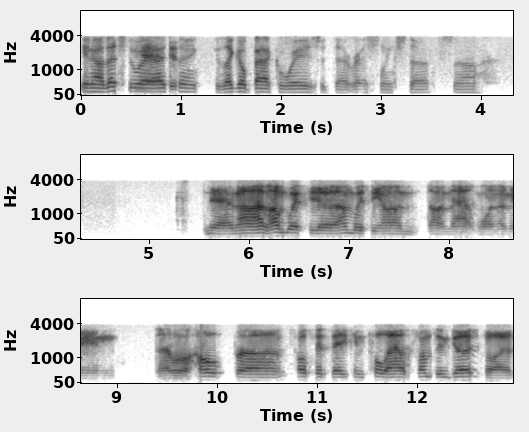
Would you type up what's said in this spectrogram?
you know, that's the way Yeah, I think cuz I go back a ways with that wrestling stuff. So Yeah, no, I'm, I'm with you. I'm with you on on that one. I mean, I will hope uh, hope that they can pull out something good, but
